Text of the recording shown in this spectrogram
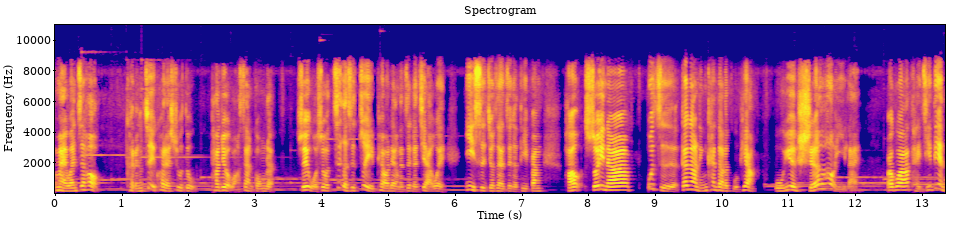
买完之后可能最快的速度它就往上攻了。所以我说这个是最漂亮的这个价位，意思就在这个地方。好，所以呢，不止刚刚您看到的股票，五月十二号以来。包括台积电，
